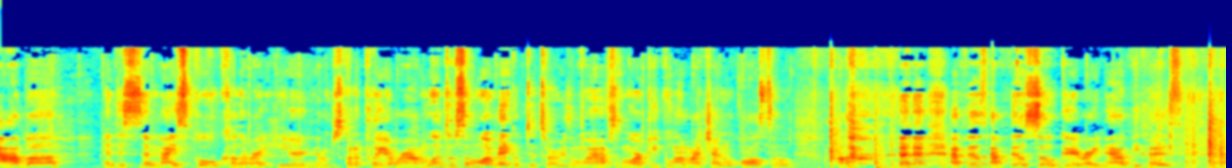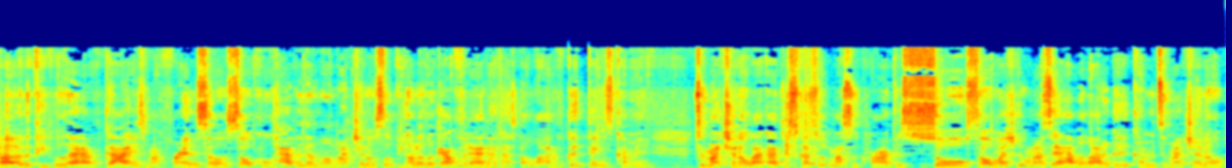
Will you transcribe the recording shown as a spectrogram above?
Abba. And this is a nice gold color right here. And I'm just to play around. I'm to do some more makeup tutorials. I'm to have some more people on my channel also. I feel I feel so good right now because uh, the people that I've got is my friends. So it's so cool having them on my channel. So be on the lookout for that. And I got a lot of good things coming to my channel like I discussed with my subscribers so so much good when I say I have a lot of good coming to my channel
